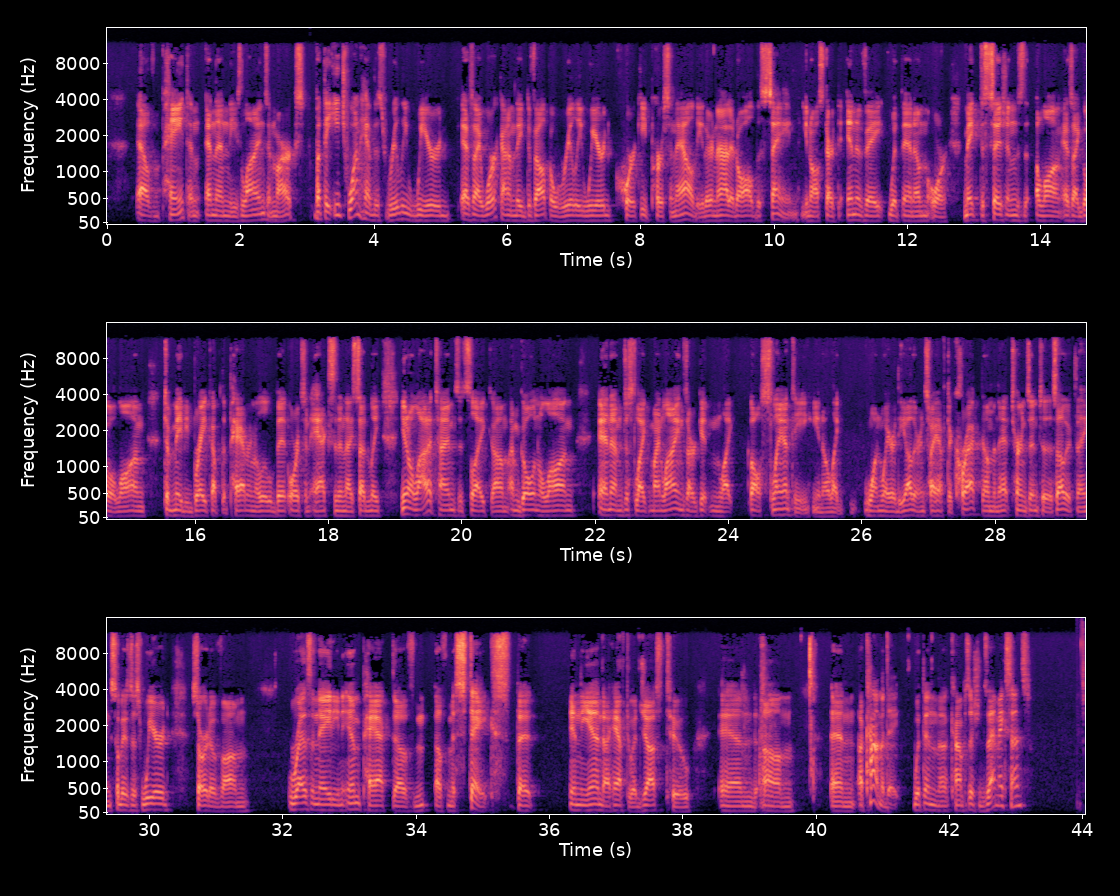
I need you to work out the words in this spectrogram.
of paint and, and then these lines and marks. But they each one have this really weird, as I work on them, they develop a really weird, quirky personality. They're not at all the same. You know, I'll start to innovate within them or make decisions along as I go along to maybe break up the pattern a little bit, or it's an accident. I suddenly, you know, a lot of times it's like um, I'm going along and I'm just like my lines are getting like all slanty, you know, like one way or the other, and so I have to correct them, and that turns into this other thing. So there's this weird sort of um, resonating impact of of mistakes that, in the end, I have to adjust to and um, and accommodate within the composition. Does that make sense?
